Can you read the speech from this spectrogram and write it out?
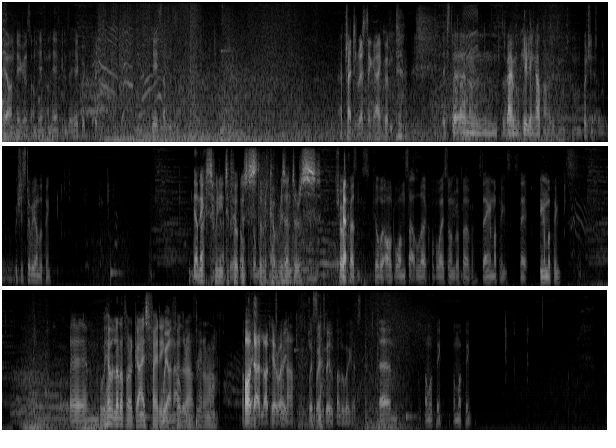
Yeah, on here, guys. On here. On here. Get into here, quick, quick. Here, status. I tried to rest the guy, I couldn't. They still Um, the I'm healing up. Can't really do much at the moment. Push into him. We should still be on the ping. Yeah, Next, we need to guys, yeah, don't- focus don't the push in. recovery centers. Show Yeah. presence. Kill the odd ones that lurk, otherwise don't go further. Staying on my pings. Staying on my ping. Um, we have a lot of our guys fighting We are further being out. I don't know. 3v1. oh, Okay, there are a lot here that's right great. now. We're Should still bit. by the way, guys. Um, on my ping. On my ping.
